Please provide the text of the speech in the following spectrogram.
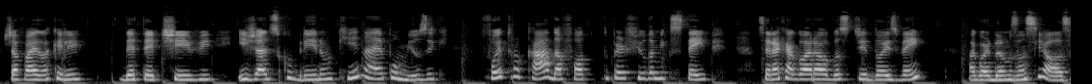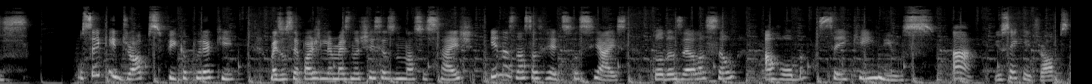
já faz aquele detetive e já descobriram que na Apple Music foi trocada a foto do perfil da mixtape. Será que agora August D2 vem? Aguardamos ansiosos. O CK Drops fica por aqui, mas você pode ler mais notícias no nosso site e nas nossas redes sociais. Todas elas são CKNews. Ah, e o CK Drops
